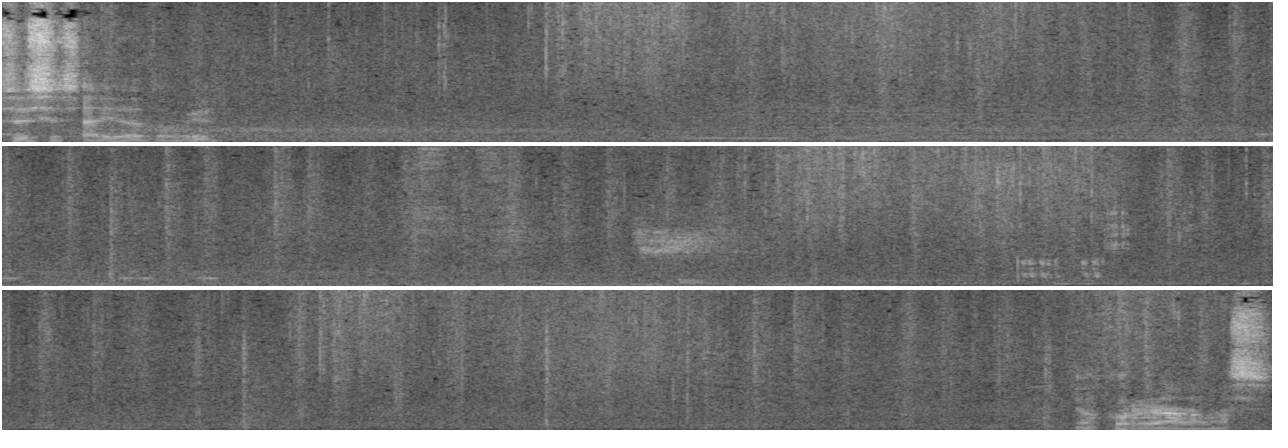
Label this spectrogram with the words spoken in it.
sé si se ha ido todavía. No correrá nada más.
